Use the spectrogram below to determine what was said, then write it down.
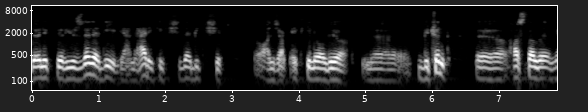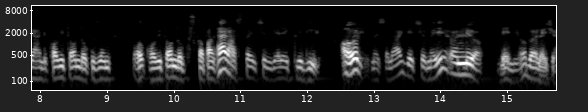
dönük bir yüzde de değil. Yani her iki kişide bir kişi ancak etkili oluyor. E, bütün e, hastalığın yani COVID-19'un COVID-19 kapan her hasta için gerekli değil. Ağır mesela geçirmeyi önlüyor deniyor böylece.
